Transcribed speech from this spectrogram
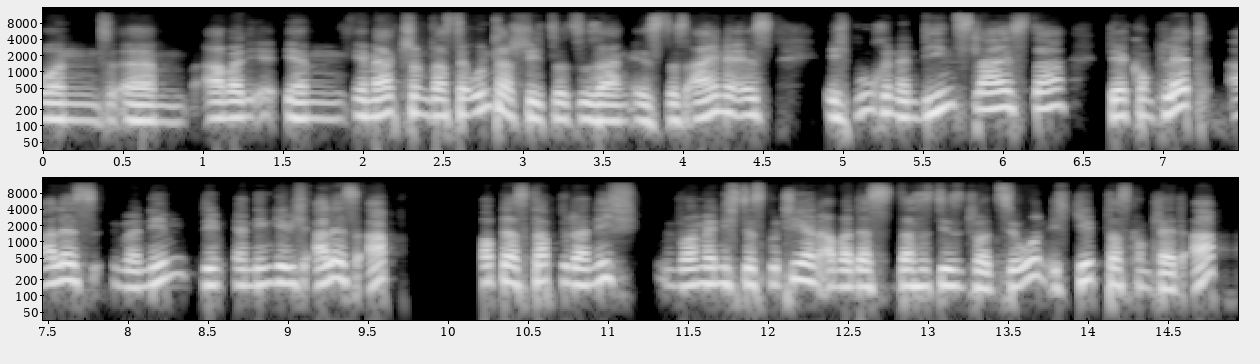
Und ähm, aber ihr, ihr, merkt schon, was der Unterschied sozusagen ist. Das eine ist, ich buche einen Dienstleister, der komplett alles übernimmt, dem, an dem gebe ich alles ab. Ob das klappt oder nicht, wollen wir nicht diskutieren, aber das, das ist die Situation. Ich gebe das komplett ab.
